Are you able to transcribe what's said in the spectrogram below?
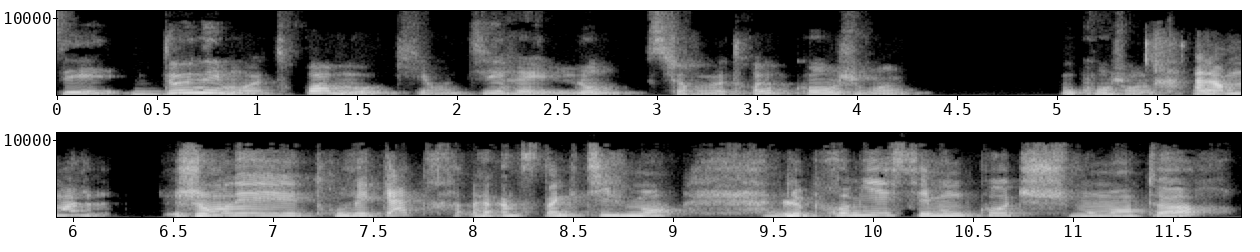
c'est donnez-moi trois mots qui en diraient long sur votre conjoint ou conjointe. Alors moi, J'en ai trouvé quatre instinctivement. Le premier, c'est mon coach, mon mentor.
